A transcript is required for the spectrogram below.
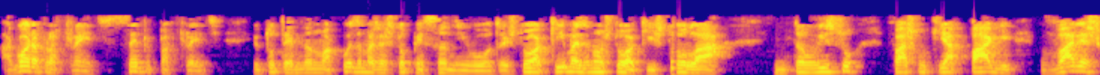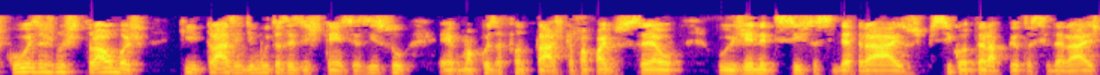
Agora para frente, sempre para frente. Eu estou terminando uma coisa, mas já estou pensando em outra. Estou aqui, mas eu não estou aqui, estou lá. Então isso faz com que apague várias coisas nos traumas que trazem de muitas existências. Isso é uma coisa fantástica. Papai do Céu, os geneticistas siderais, os psicoterapeutas siderais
